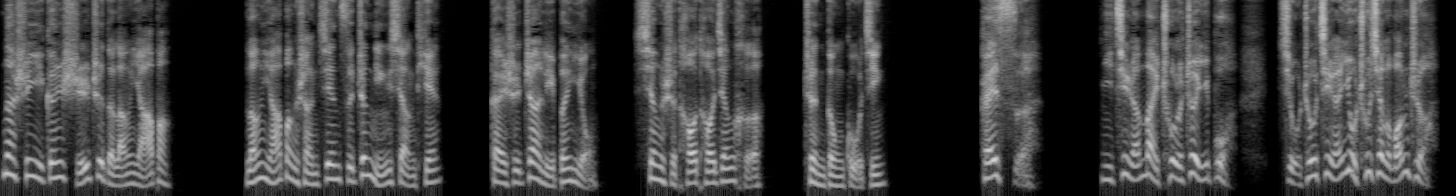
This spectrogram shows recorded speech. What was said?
那是一根石质的狼牙棒，狼牙棒上尖刺狰狞向天，盖是战力奔涌，像是滔滔江河，震动古今。该死！你竟然迈出了这一步，九州竟然又出现了王者，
